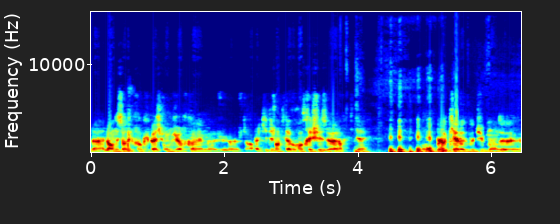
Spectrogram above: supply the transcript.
là, là on est sur des préoccupations dures quand même. Je, je te rappelle qu'il y a des gens qui doivent rentrer chez eux alors qu'ils sont bloqués à l'autre bout du monde. euh,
